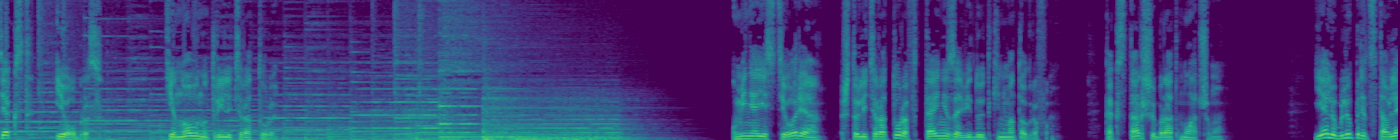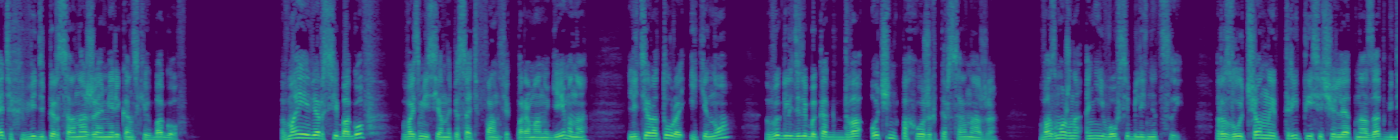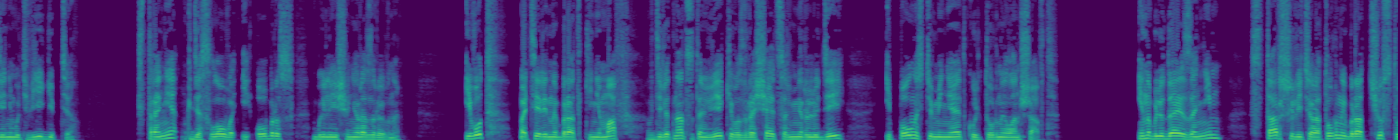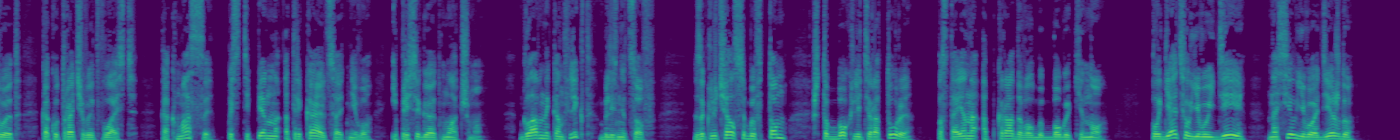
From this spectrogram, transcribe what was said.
Текст и образ. Кино внутри литературы. У меня есть теория, что литература втайне завидует кинематографу, как старший брат младшему. Я люблю представлять их в виде персонажей американских богов. В моей версии богов, возьмись я написать фанфик по роману Геймана, литература и кино выглядели бы как два очень похожих персонажа. Возможно, они и вовсе близнецы, разлученные три тысячи лет назад где-нибудь в Египте, в стране, где слово и образ были еще неразрывны. И вот потерянный брат Кинемав в XIX веке возвращается в мир людей и полностью меняет культурный ландшафт. И наблюдая за ним, старший литературный брат чувствует, как утрачивает власть, как массы постепенно отрекаются от него и присягают младшему. Главный конфликт близнецов заключался бы в том, что бог литературы постоянно обкрадывал бы бога кино, плагиатил его идеи, носил его одежду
